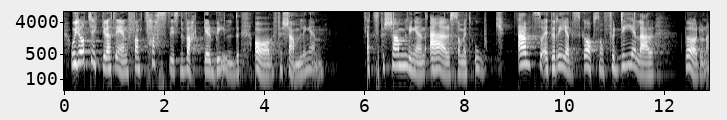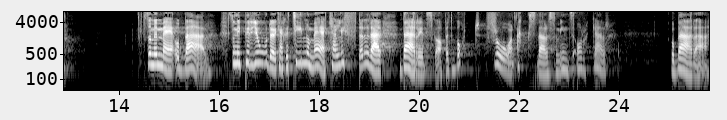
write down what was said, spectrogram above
Och jag tycker att det är en fantastiskt vacker bild av församlingen. att församlingen är som ett ok, alltså ett redskap som fördelar bördorna. Som är med och bär, som i perioder kanske till och med kan lyfta det där bärredskapet bort från axlar som inte orkar och bära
